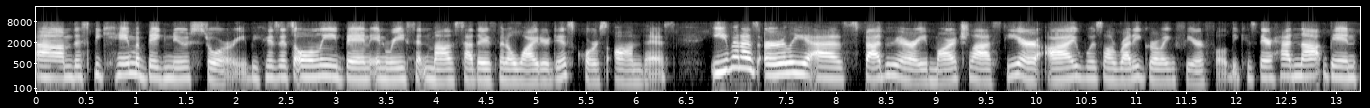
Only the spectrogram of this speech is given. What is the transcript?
um, this became a big news story because it's only been in recent months that there's been a wider discourse on this. Even as early as February, March last year, I was already growing fearful because there had not been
